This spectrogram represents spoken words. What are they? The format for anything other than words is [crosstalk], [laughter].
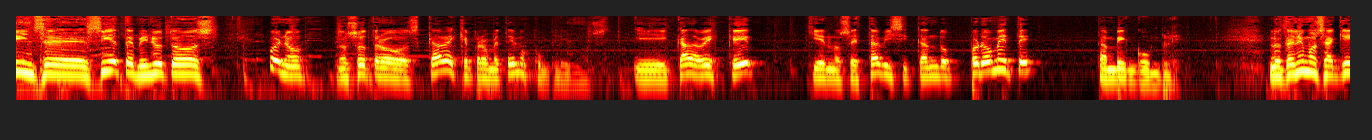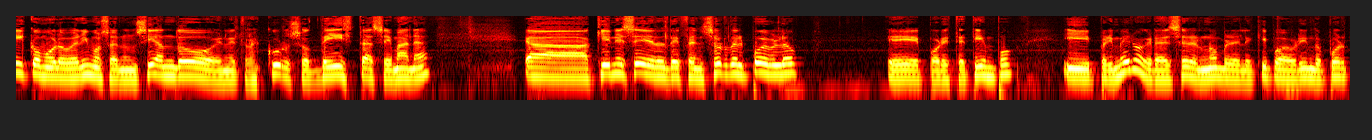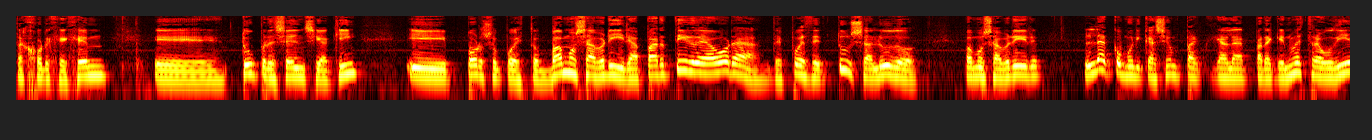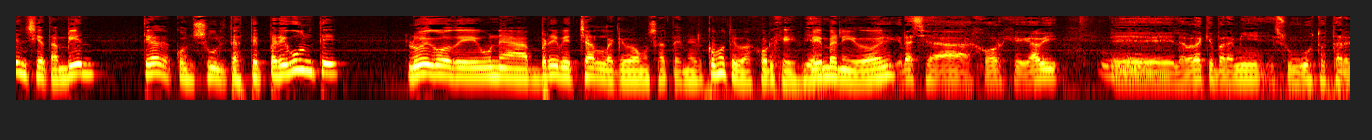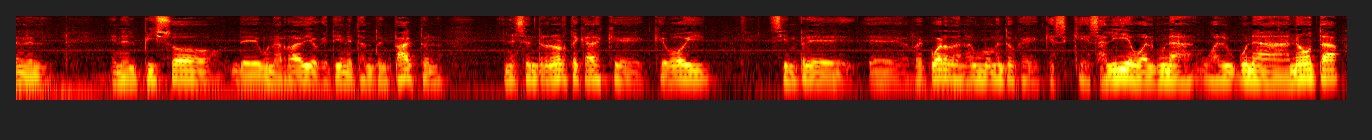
15, 7 minutos. Bueno, nosotros cada vez que prometemos cumplimos. Y cada vez que quien nos está visitando promete, también cumple. Lo tenemos aquí como lo venimos anunciando en el transcurso de esta semana, a quien es el defensor del pueblo eh, por este tiempo. Y primero agradecer en nombre del equipo de Abriendo Puertas, Jorge Gem, eh, tu presencia aquí y por supuesto vamos a abrir a partir de ahora, después de tu saludo, vamos a abrir la comunicación para que, para que nuestra audiencia también te haga consultas, te pregunte luego de una breve charla que vamos a tener. ¿Cómo te va, Jorge? Bienvenido. ¿eh? Gracias, Jorge, Gaby. Eh, la verdad que para mí es un gusto estar en el, en el piso de una radio que tiene tanto impacto. En, en el centro norte cada vez que, que voy siempre eh, recuerdo en algún momento que, que, salí o alguna, o alguna nota.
